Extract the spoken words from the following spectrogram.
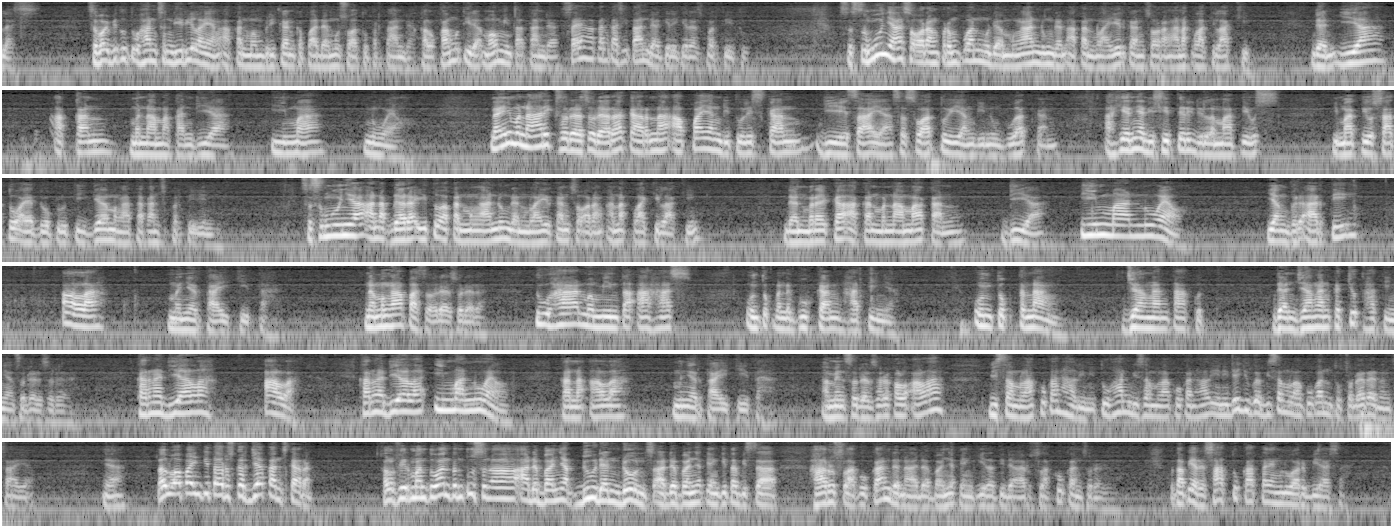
Sebab itu Tuhan sendirilah yang akan memberikan kepadamu suatu pertanda. Kalau kamu tidak mau minta tanda, saya yang akan kasih tanda kira-kira seperti itu. Sesungguhnya seorang perempuan muda mengandung dan akan melahirkan seorang anak laki-laki. Dan ia akan menamakan dia Immanuel. Nah ini menarik saudara-saudara karena apa yang dituliskan di Yesaya, sesuatu yang dinubuatkan, akhirnya disitir di dalam Matius. Di Matius 1 ayat 23 mengatakan seperti ini. Sesungguhnya anak darah itu akan mengandung dan melahirkan seorang anak laki-laki, dan mereka akan menamakan dia Immanuel, yang berarti Allah menyertai kita. Nah, mengapa saudara-saudara? Tuhan meminta Ahas untuk meneguhkan hatinya, untuk tenang, jangan takut, dan jangan kecut hatinya, saudara-saudara. Karena dialah Allah, karena dialah Immanuel, karena Allah menyertai kita. Amin, saudara-saudara. Kalau Allah bisa melakukan hal ini, Tuhan bisa melakukan hal ini, Dia juga bisa melakukan untuk saudara dan saya. Ya. Lalu apa yang kita harus kerjakan sekarang? Kalau firman Tuhan tentu ada banyak do dan don'ts, ada banyak yang kita bisa harus lakukan dan ada banyak yang kita tidak harus lakukan, saudara. Tetapi ada satu kata yang luar biasa,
